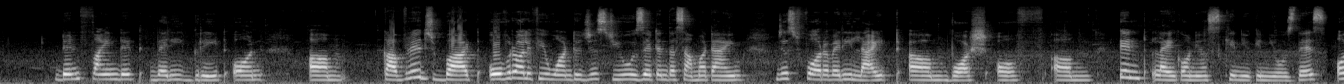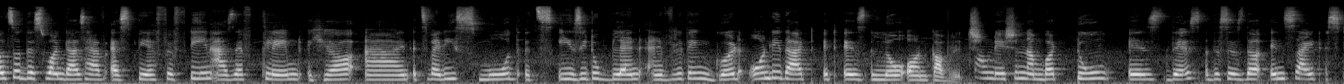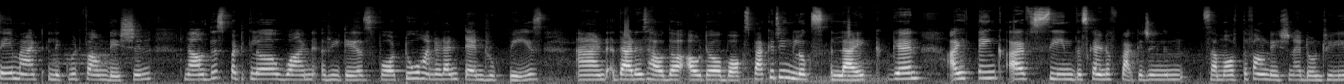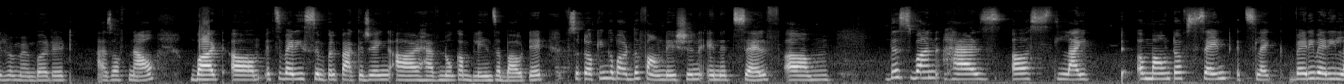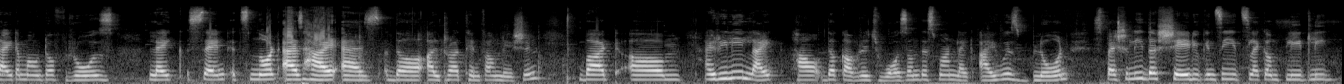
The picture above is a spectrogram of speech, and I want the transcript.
didn't find it very great on um, coverage but overall if you want to just use it in the summertime just for a very light um, wash of um, tint like on your skin you can use this. Also this one does have SPF 15 as they've claimed here and it's very smooth. It's easy to blend everything good. Only that it is low on coverage. Foundation number two is this. This is the insight stay matte liquid foundation. Now this particular one retails for 210 rupees and that is how the outer box packaging looks like. Again i think i've seen this kind of packaging in some of the foundation. I don't really remember it as of now but um, it's a very simple packaging. I have no complaints about it. So talking about the foundation in itself um, this one has a slight amount of scent it's like very very light amount of rose like scent. It's not as high as the ultra thin foundation. But um, I really liked how the coverage was on this one. Like I was blown. Especially the shade you can see it's like completely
